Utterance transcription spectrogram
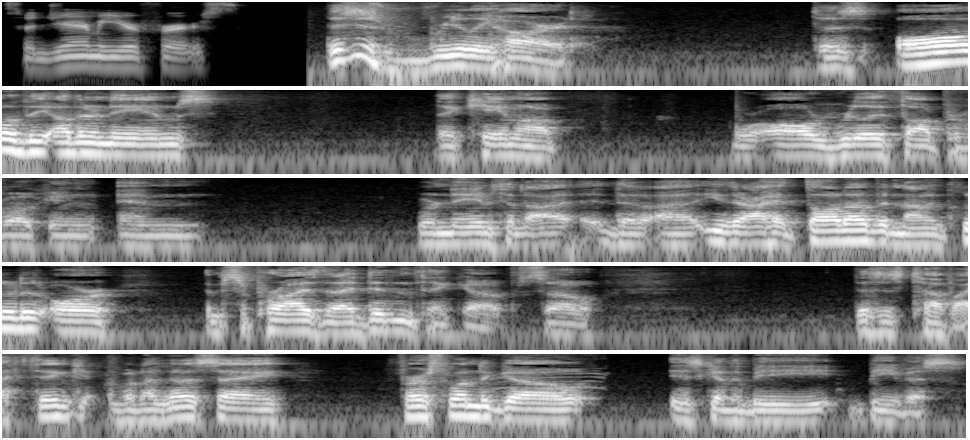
So Jeremy, you're first. This is really hard. Does all of the other names that came up were all really thought provoking and were names that I that I, either I had thought of and not included, or am surprised that I didn't think of. So this is tough. I think what I'm going to say, first one to go is going to be Beavis.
